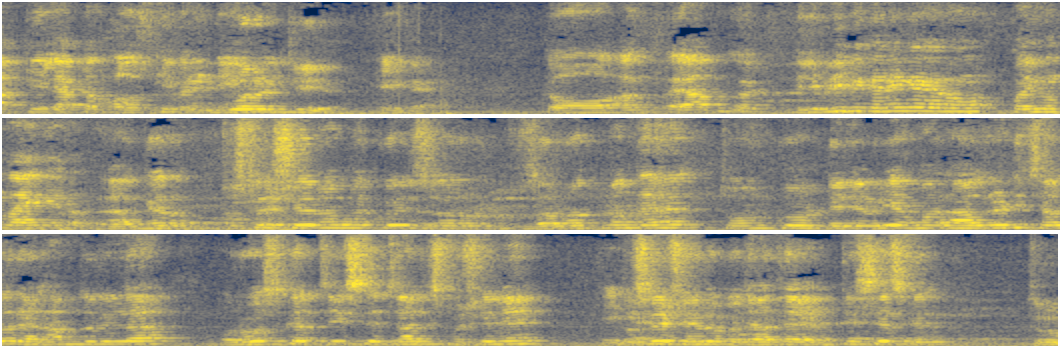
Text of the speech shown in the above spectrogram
आपकी लैपटॉप हाउस की वारंटी वारंटी है। ठीक है। तो आप डिलीवरी भी करेंगे अगर कोई मंगवाएँगे तो? अगर दूसरे शहरों में कोई जरूरतमंद है तो उनको डिलीवरी हमारा ऑलरेडी चल रहा है अल्हम्दुलिल्लाह। रोज का तीस से चालीस मशीनें दूसरे शहरों को जाते हैं टीसीएस के थ्रू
